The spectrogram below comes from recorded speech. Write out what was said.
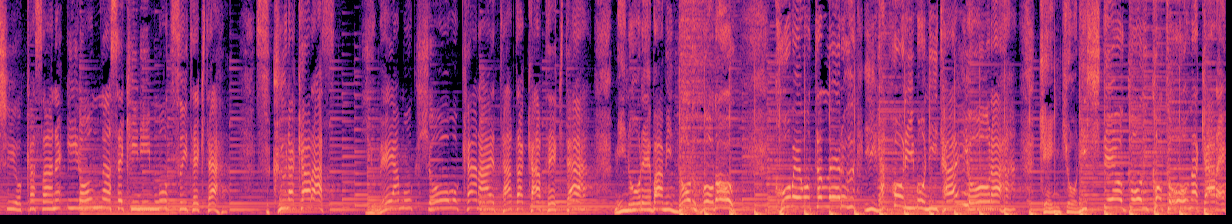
年を重ねいろんな責任もついてきた。少なからず夢や目標を叶え戦ってきた。実れば実るほど米を垂れる稲掘りも似たような謙虚にしておごることなかれ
